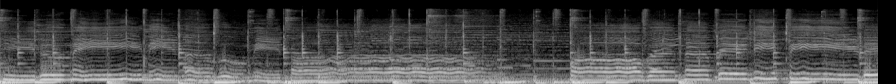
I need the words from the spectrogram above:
തിരുമൈ നിണവുമിതാ പാവന ബലിപീഡേ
